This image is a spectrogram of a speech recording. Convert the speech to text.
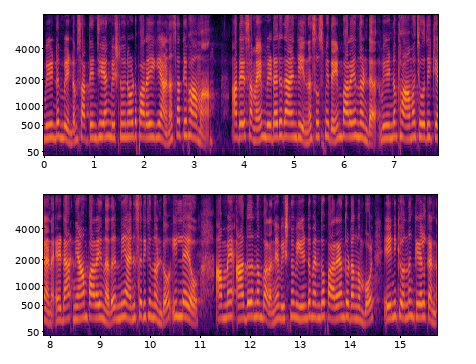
വീണ്ടും വീണ്ടും സത്യം ചെയ്യാൻ വിഷ്ണുവിനോട് പറയുകയാണ് സത്യഭാമ. അതേസമയം വിടരുതാന്റി എന്ന് സുസ്മിതയും പറയുന്നുണ്ട്. വീണ്ടും ഭാമ ചോദിക്കുകയാണ് എടാ ഞാൻ പറയുന്നത് നീ അനുസരിക്കുന്നുണ്ടോ? ഇല്ലയോ? അമ്മേ എന്നും പറഞ്ഞ് വിഷ്ണു വീണ്ടും എന്തോ പറയാൻ തുടങ്ങുമ്പോൾ എനിക്കൊന്നും കേൾക്കണ്ട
